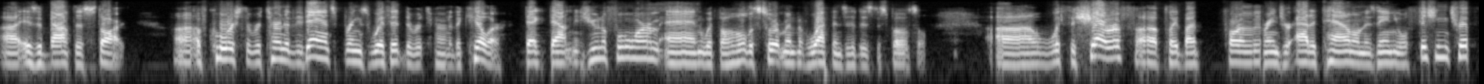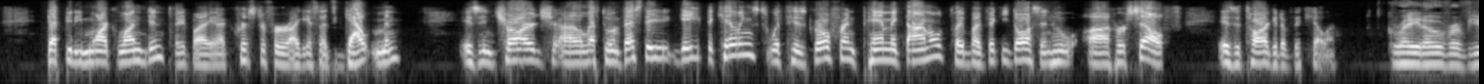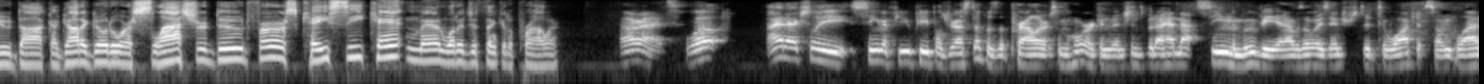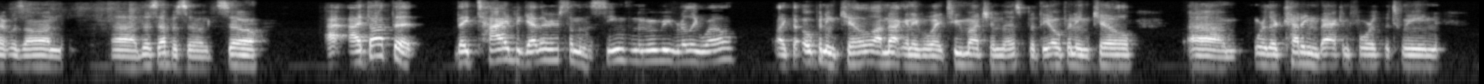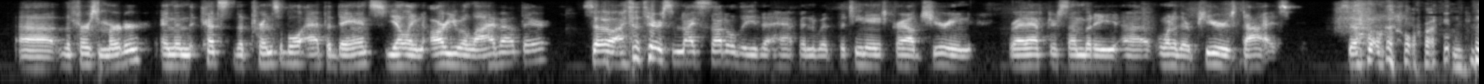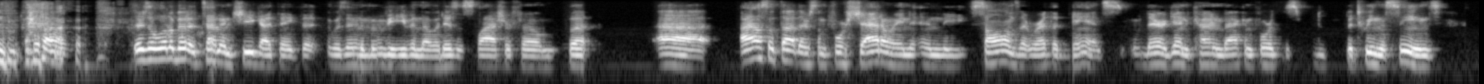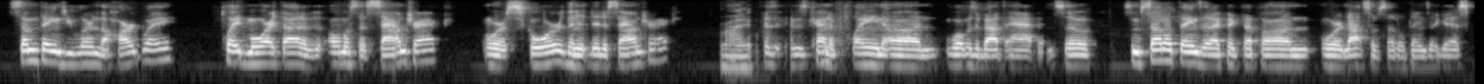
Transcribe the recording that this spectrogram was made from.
uh, is about to start. Uh, of course, the return of the dance brings with it the return of the killer, decked out in his uniform and with a whole assortment of weapons at his disposal. Uh, with the sheriff, uh, played by Farley Granger, out of town on his annual fishing trip, Deputy Mark London, played by uh, Christopher, I guess that's Goutman, is in charge, uh, left to investigate the killings with his girlfriend Pam McDonald, played by Vicki Dawson, who uh, herself is a target of the killer. Great overview, Doc. I got to go to our slasher dude first. KC Canton, man. What did you think of The Prowler? All right. Well, I had actually seen a few people dressed up as the Prowler at some horror conventions, but I had not seen the movie, and I was always interested to watch it. So I'm glad it was on uh, this episode. So I, I thought that they tied together some of the scenes in the movie really well. Like the opening kill. I'm not going to give away too much in this, but the opening kill um, where they're cutting back and forth between uh, the first murder and then it cuts the principal at the dance yelling, "Are you alive out there?" So I thought there was some nice subtlety that happened with the teenage crowd cheering right after somebody, uh, one of their peers, dies. So uh, there's a little bit of tongue in cheek, I think, that was in the movie, even though it is a slasher film. But uh, I also thought there's some foreshadowing in the songs that were at the dance. There again, cutting back and forth between the scenes. Some things you learn the hard way played more, I thought, of almost a soundtrack or a score than it did a soundtrack right. because it was kind of playing on what was about to happen. So some subtle things that I picked up on, or not so subtle things, I guess,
